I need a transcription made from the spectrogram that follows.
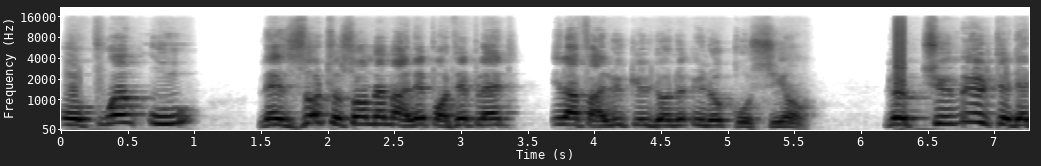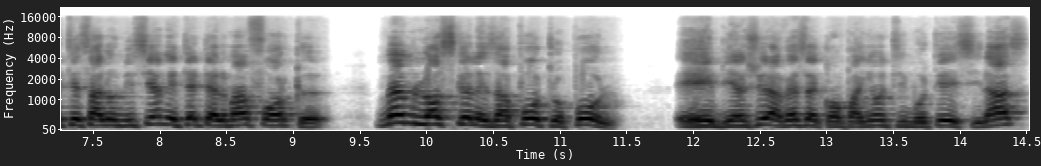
au point où les autres sont même allés porter plainte. Il a fallu qu'il donne une caution. Le tumulte des Thessaloniciens était tellement fort que même lorsque les apôtres Paul et bien sûr avec ses compagnons Timothée et Silas,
